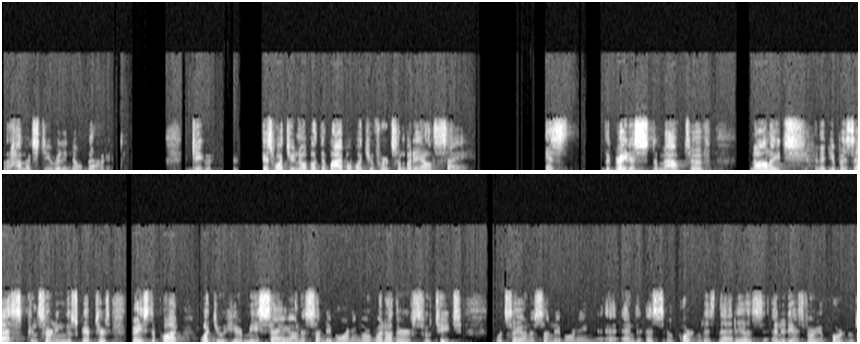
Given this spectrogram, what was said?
But how much do you really know about it? You, is what you know about the Bible what you've heard somebody else say? Is the greatest amount of knowledge that you possess concerning the scriptures based upon what you hear me say on a Sunday morning or what others who teach would say on a Sunday morning? And as important as that is, and it is very important,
